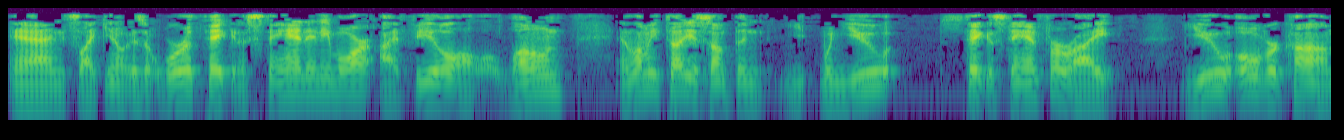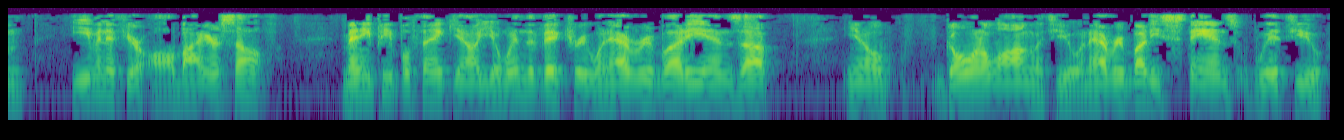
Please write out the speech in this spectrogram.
And it's like, you know, is it worth taking a stand anymore? I feel all alone. And let me tell you something. When you take a stand for right, you overcome even if you're all by yourself. Many people think, you know, you win the victory when everybody ends up, you know, going along with you and everybody stands with you,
